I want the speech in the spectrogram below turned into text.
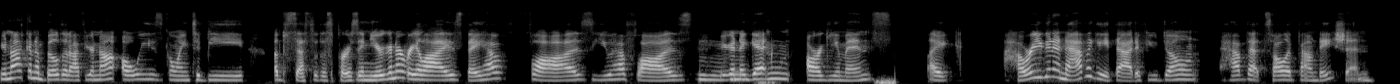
you're not going to build it off. You're not always going to be obsessed with this person. You're going to realize they have flaws, you have flaws. Mm-hmm. You're going to get in arguments. Like, how are you going to navigate that if you don't have that solid foundation?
